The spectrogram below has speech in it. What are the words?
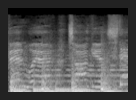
Then we're talking. steady.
